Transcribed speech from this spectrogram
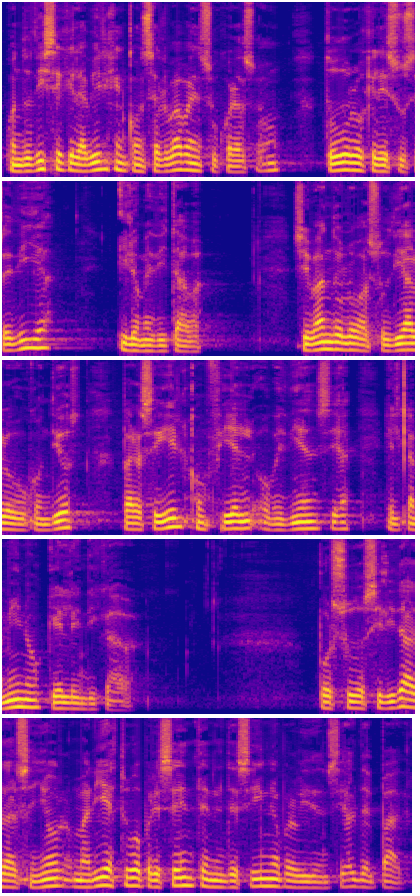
cuando dice que la Virgen conservaba en su corazón todo lo que le sucedía y lo meditaba, llevándolo a su diálogo con Dios para seguir con fiel obediencia el camino que Él le indicaba. Por su docilidad al Señor, María estuvo presente en el designio providencial del Padre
